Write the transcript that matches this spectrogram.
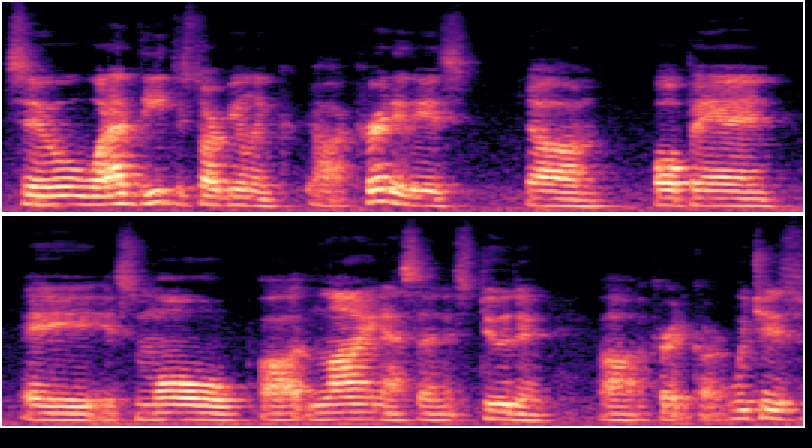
So what I did to start building uh, credit is um, open a, a small uh, line as a student uh, credit card, which is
